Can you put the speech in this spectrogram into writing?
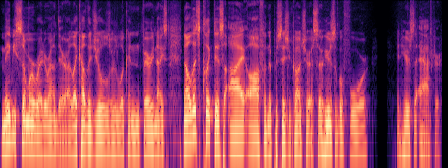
maybe somewhere right around there. I like how the jewels are looking very nice. Now let's click this eye off on the precision contrast. So here's the before and here's the after.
